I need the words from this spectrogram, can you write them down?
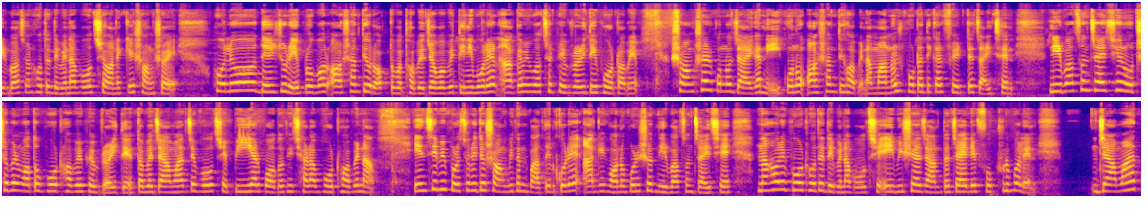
নির্বাচন হতে দেবে না বলছে অনেকে সংশয়ে। হলেও দেশজুড়ে প্রবল অশান্তি ও রক্তপাত হবে, জবাবে তিনি বলেন, আগামী বছর ফেব্রুয়ারিতেই ভোট হবে। সংশয়ের কোনো জায়গা নেই, কোনো অশান্তি হবে না, মানুষ ভোটাধিকার ফিরতে চাইছেন। নির্বাচন চাইছেন, উৎসবের মতো ভোট হবে ফেব্রুয়ারিতে, তবে জামায়াত যে বলছে পিআর পদ্ধতি ছাড়া ভোট হবে না। এনসিপি প্রচলিত সংবিধান বাতিল করে আগে গণপরিষদ নির্বাচন চাইছে। না হলে ভোট হতে দেবে না বলছে। এই বিষয়ে জানতে চাইলে ফখরুল বলেন জামায়াত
